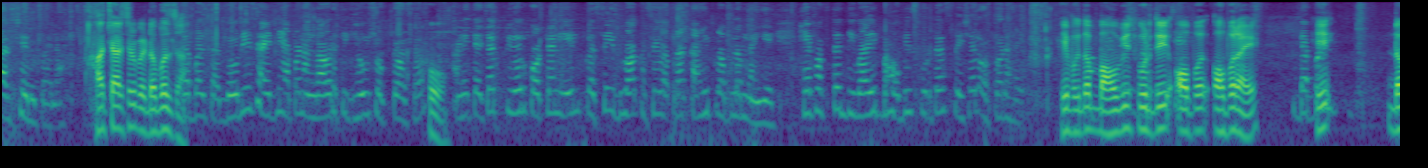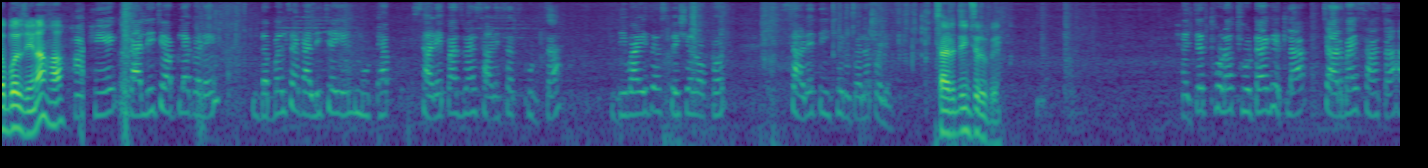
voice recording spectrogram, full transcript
चारशे रुपयाला. हा चारशे रुपये डबलचा? डबलचा. दोन्ही साईडने आपण अंगावरती घेऊ शकतो हो. असं आणि त्याच्यात प्युअर कॉटन येईल. कसे धुवा कसे वापरा काही प्रॉब्लेम नाहीये. हे फक्त दिवाळी भाऊबीज पुरता स्पेशल ऑफर आहे. हे फक्त भाऊबीज पुरती ऑफर ऑफर आहे. डबल. हे आहे ना हा? हा. हे गालीचे आपल्याकडे. डबलचा गालीचा येईल मोठा साडेपाच बाय साडेसात फूटचा. दिवाळीचा स्पेशल ऑफर साडेतीनशे रुपयाला पडेल. साडेतीनशे रुपये. ह्याच्यात थोडा छोटा घेतला चार बाय सहाचा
